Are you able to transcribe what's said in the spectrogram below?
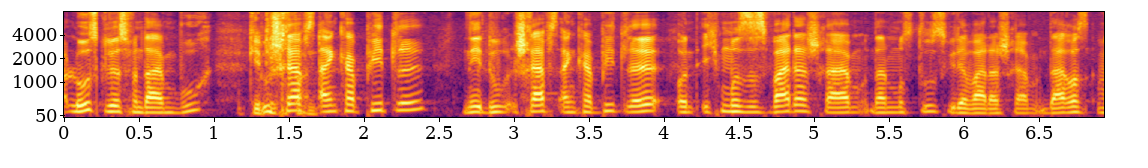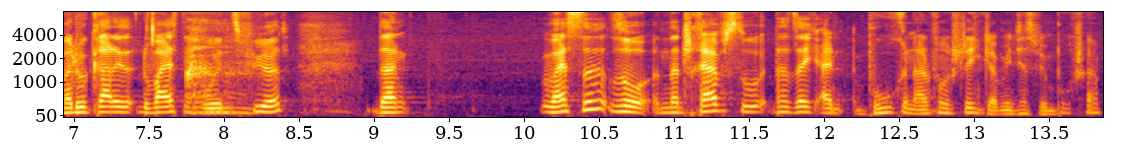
losgelöst von deinem Buch. Geht du schreibst ein Kapitel, nee, du schreibst ein Kapitel und ich muss es weiterschreiben und dann musst du es wieder weiterschreiben. Und daraus, weil du gerade, du weißt nicht, wohin es führt, dann Weißt du? So, und dann schreibst du tatsächlich ein Buch, in Anführungsstrichen, ich glaube nicht, dass wir ein Buch schreiben.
